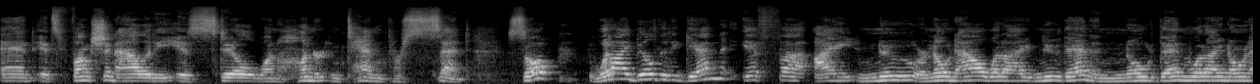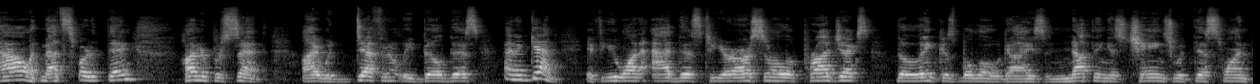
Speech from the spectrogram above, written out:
and its functionality is still 110%. So, would I build it again if uh, I knew or know now what I knew then and know then what I know now and that sort of thing? 100%. I would definitely build this. And again, if you want to add this to your arsenal of projects, the link is below, guys. Nothing has changed with this one.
